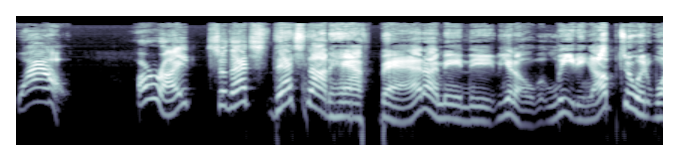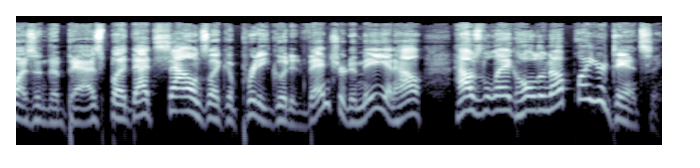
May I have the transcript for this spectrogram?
Wow. All right. So that's that's not half bad. I mean, the you know, leading up to it wasn't the best, but that sounds like a pretty good adventure to me. And how how's the leg holding up while you're dancing?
